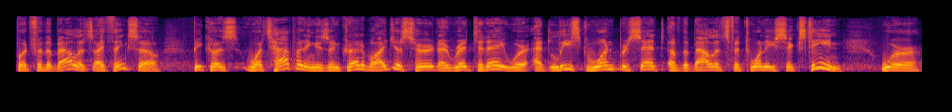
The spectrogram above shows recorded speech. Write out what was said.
But for the ballots, I think so. Because what's happening is incredible. I just heard, I read today, where at least 1% of the ballots for 2016 were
